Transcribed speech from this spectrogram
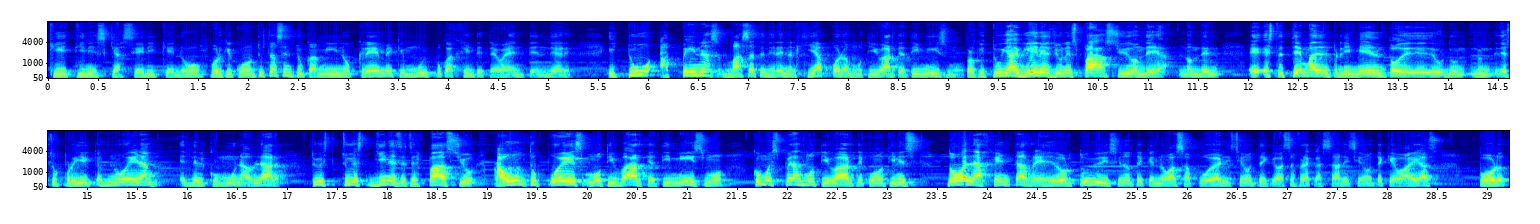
qué tienes que hacer y qué no. Porque cuando tú estás en tu camino, créeme que muy poca gente te va a entender. Y tú apenas vas a tener energía para motivarte a ti mismo. Porque tú ya vienes de un espacio donde, donde este tema del emprendimiento, de, estos proyectos no eran del común hablar. tú, tú tienes este espacio, aún tú puedes motivarte a ti mismo. ¿Cómo esperas motivarte cuando tienes toda la gente alrededor tuyo diciéndote que no vas a poder, diciéndote que vas a fracasar, diciéndote que vayas por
